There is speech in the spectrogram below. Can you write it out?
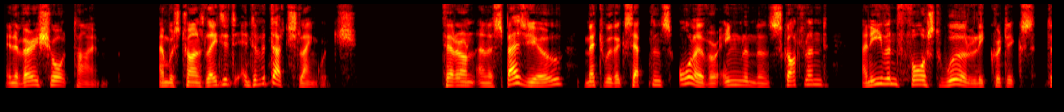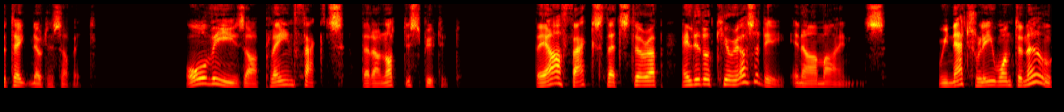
in a very short time and was translated into the Dutch language. Theron and Aspasio met with acceptance all over England and Scotland and even forced worldly critics to take notice of it. All these are plain facts that are not disputed. They are facts that stir up a little curiosity in our minds. We naturally want to know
